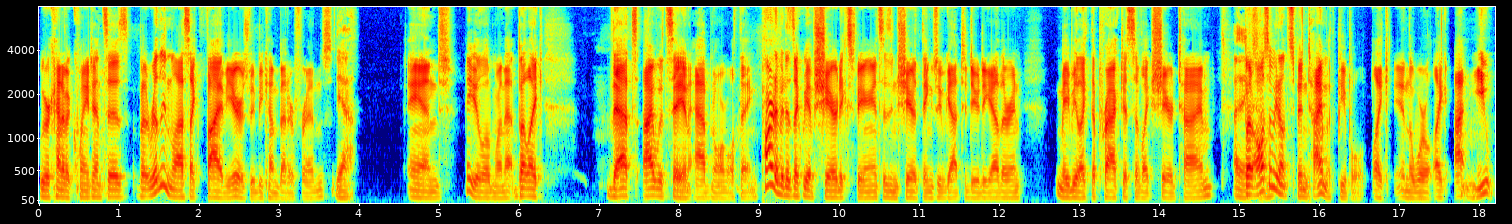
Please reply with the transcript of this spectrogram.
we were kind of acquaintances but really in the last like five years we've become better friends Yeah, and maybe a little more than that. But like that's I would say an abnormal thing. Part of it is like we have shared experiences and shared things we've got to do together and maybe like the practice of like shared time. But so. also we don't spend time with people like in the world. Like I, Mhm. you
